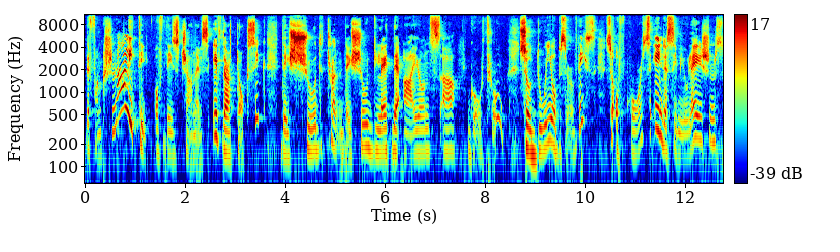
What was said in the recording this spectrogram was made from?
the functionality of these channels. If they're toxic, they should, they should let the ions uh, go through. So, do we observe this? So, of course, in the simulations,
